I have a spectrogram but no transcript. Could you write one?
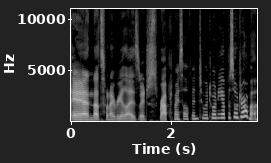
and that's when i realized i just wrapped myself into a 20 episode drama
